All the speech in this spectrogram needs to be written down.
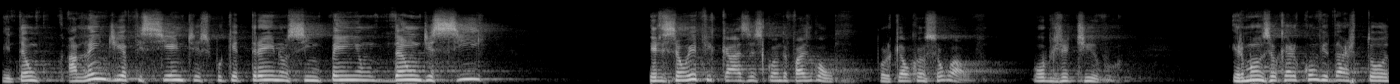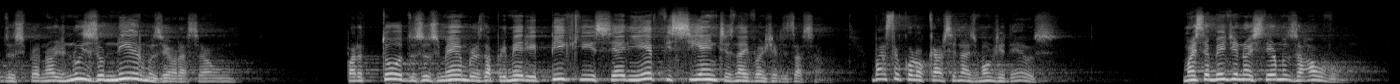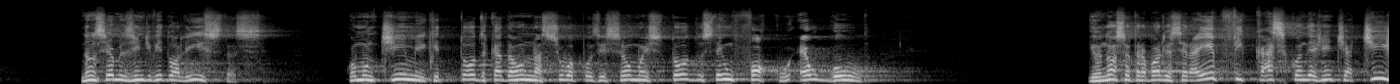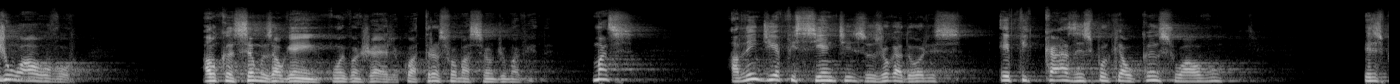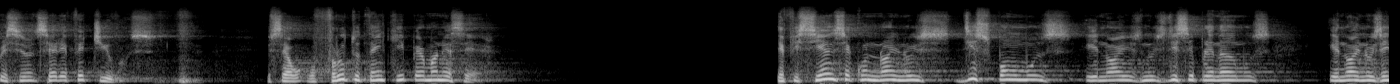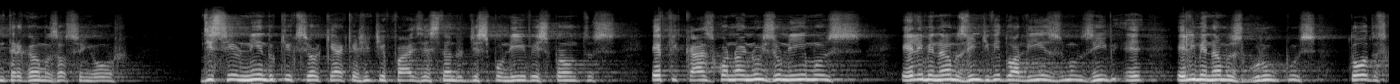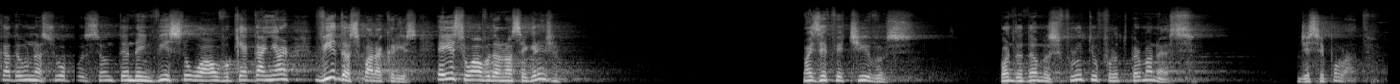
Então, além de eficientes, porque treinam, se empenham, dão de si, eles são eficazes quando faz gol, porque alcançou o alvo, o objetivo. Irmãos, eu quero convidar todos para nós nos unirmos em oração, para todos os membros da primeira EPIC serem eficientes na evangelização. Basta colocar-se nas mãos de Deus, mas também de nós termos alvo, não sermos individualistas, como um time que todos, cada um na sua posição, mas todos têm um foco, é o gol. E o nosso trabalho será eficaz quando a gente atinge o alvo. Alcançamos alguém com o Evangelho, com a transformação de uma vida. Mas, além de eficientes, os jogadores, eficazes porque alcançam o alvo, eles precisam de ser efetivos. Isso é, o fruto tem que permanecer. Eficiência é quando nós nos dispomos e nós nos disciplinamos e nós nos entregamos ao Senhor, discernindo o que o Senhor quer que a gente faz, estando disponíveis, prontos, eficazes, quando nós nos unimos, eliminamos individualismos, eliminamos grupos, todos, cada um na sua posição, tendo em vista o alvo, que é ganhar vidas para Cristo. É esse o alvo da nossa igreja? Mas efetivos, quando damos fruto e o fruto permanece, discipulado.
